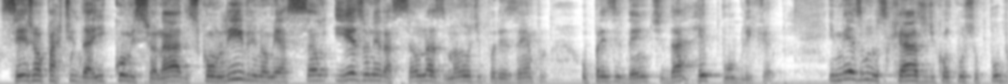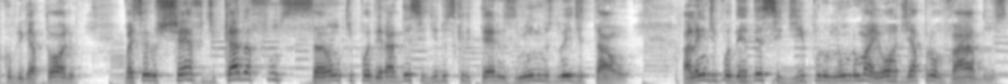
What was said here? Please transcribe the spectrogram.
sejam a partir daí comissionados com livre nomeação e exoneração nas mãos de, por exemplo, o presidente da República. E mesmo nos casos de concurso público obrigatório, vai ser o chefe de cada função que poderá decidir os critérios mínimos do edital além de poder decidir por um número maior de aprovados,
